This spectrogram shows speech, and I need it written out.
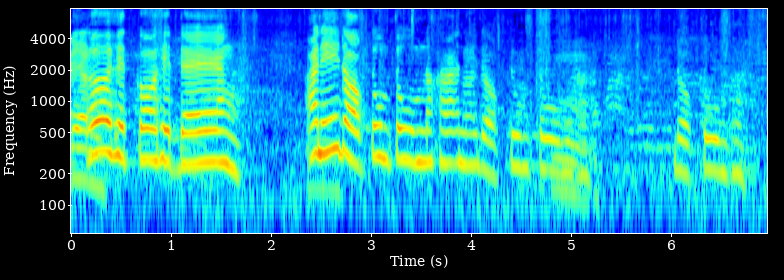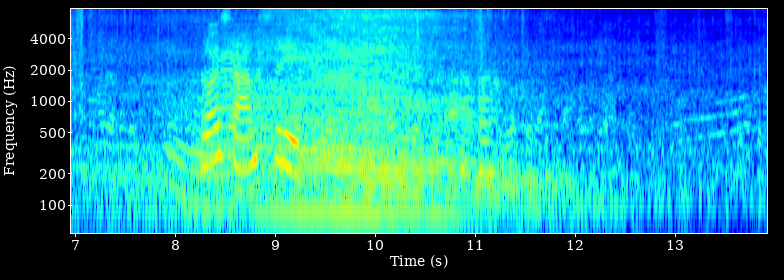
แดงเออเห็ดก่อเห็ดแดง อันนี้ดอกตูมตูมๆนะคะ อันนี้ดอกตูมตูมๆค่ะ ดอกตูมค่ะร้อยสามสิบนะคะ ก็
